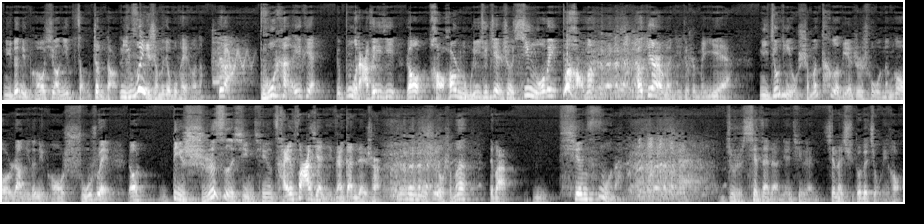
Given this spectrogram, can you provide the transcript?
你的女朋友希望你走正道，你为什么就不配合呢？对吧？不看 A 片，不打飞机，然后好好努力去建设新挪威，不好吗？还有第二个问题就是梅耶呀，你究竟有什么特别之处，能够让你的女朋友熟睡，然后第十次性侵才发现你在干这事儿？你你你是有什么对吧？嗯，天赋呢？就是现在的年轻人，现在许多的九零后，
